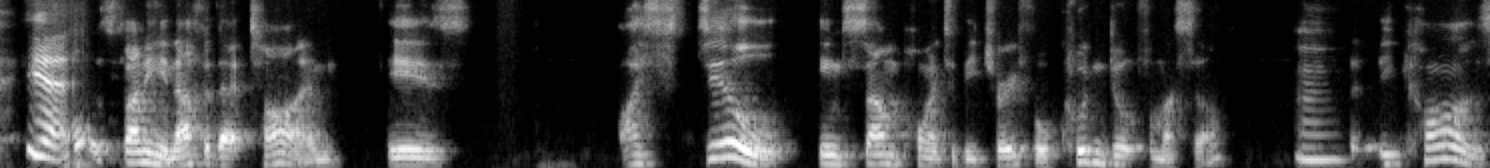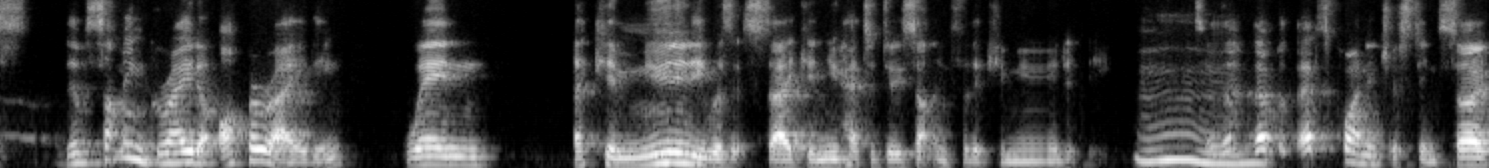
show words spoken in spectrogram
yeah. What was funny enough at that time is I still, in some point, to be truthful, couldn't do it for myself. Mm. But because there was something greater operating when a community was at stake and you had to do something for the community. Mm. So that, mm. that, that's quite interesting. So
